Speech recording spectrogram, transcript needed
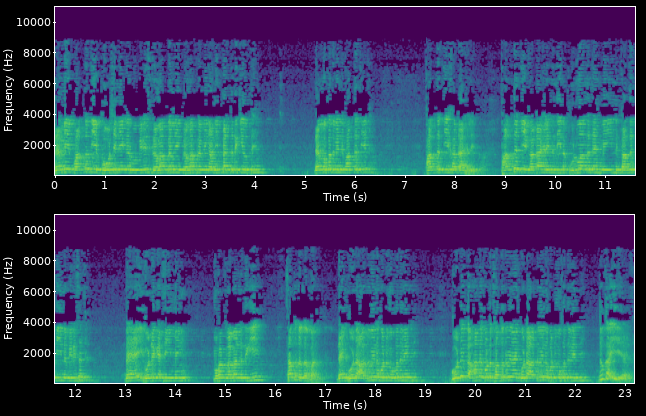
දැන් මේ පද්ධතිය පෝෂණය කරපු පිරිස් ක්‍රමක්‍රමයෙන් ක්‍රමක්‍රමයෙන් අනිත් පැත්තට කියොත් එහෙම. දැන් මොකද වෙන්නේ පද්ධතියට? පද්ධතිය කඩා හැලෙනවා. පද්ධතිය කඩා හැලෙන්න දීලා පුළුවන් ද දැන් මේ ඉන්න පද්ධතිය ඉන්න පිරිසට? බෑ ඇයි ගොඩ ගැසීමෙන් මොකක් ලබන්නද ගියේ? සතුට ලබන්න. දැන් ගොඩ අඩු වෙනකොට මොකද වෙන්නේ? ගොඩ ගහනකොට සතුට වෙනවා ගොඩ අඩු වෙනකොට මොකද වෙන්නේ? දුකයි ඒ ඇයිද?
